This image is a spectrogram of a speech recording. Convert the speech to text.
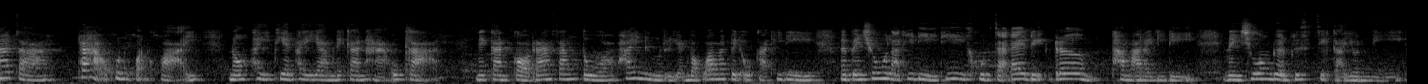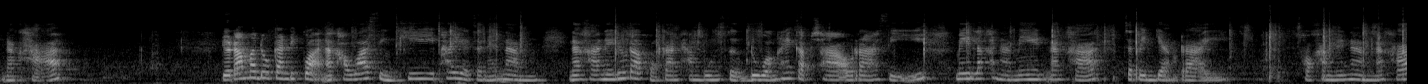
น่าจะถ้าหากว่าคุณขวนขวายเนาะพยเพียรพยายามในการหาโอกาส ในการก่อร่างสร้างตัวไพ่หนึ่งเหรียญบอกว่ามันเป็นโอกาสที่ดี มันเป็นช่วงเวลาที่ดีที่คุณจะได้เริ่มทำอะไรดีๆ ในช่วงเดือนพฤศจิกายนนี้นะคะ เดี๋ยวเรามาดูกันดีกว่านะคะว่าสิ่งที่ไพ่อยากจะแนะนำนะคะ ในเรื่องราวของการทำบุญเสริมดวงให้กับชาวราศีเมษลัคนาเมษนะคะ จะเป็นอย่างไร ขอคำแนะนำนะคะ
